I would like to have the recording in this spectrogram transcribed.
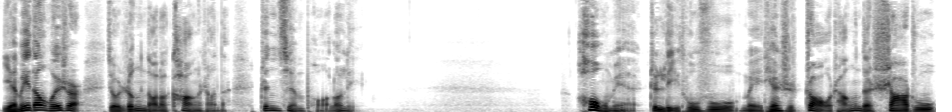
也没当回事就扔到了炕上的针线笸箩里。后面这李屠夫每天是照常的杀猪、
